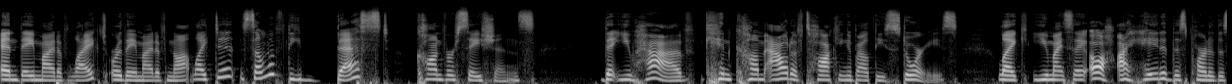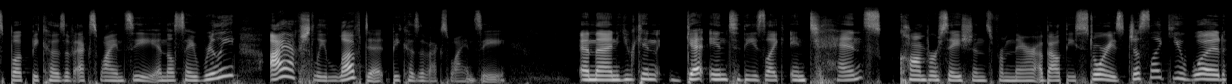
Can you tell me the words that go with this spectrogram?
and they might have liked or they might have not liked it, some of the best conversations that you have can come out of talking about these stories. Like you might say, Oh, I hated this part of this book because of X, Y, and Z. And they'll say, Really? I actually loved it because of X, Y, and Z. And then you can get into these like intense conversations from there about these stories, just like you would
